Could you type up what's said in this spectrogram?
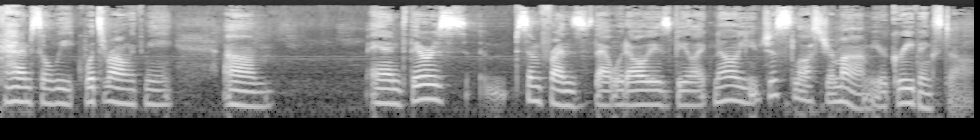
God, I'm so weak. What's wrong with me? Um, and there was some friends that would always be like, no, you just lost your mom. You're grieving still.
